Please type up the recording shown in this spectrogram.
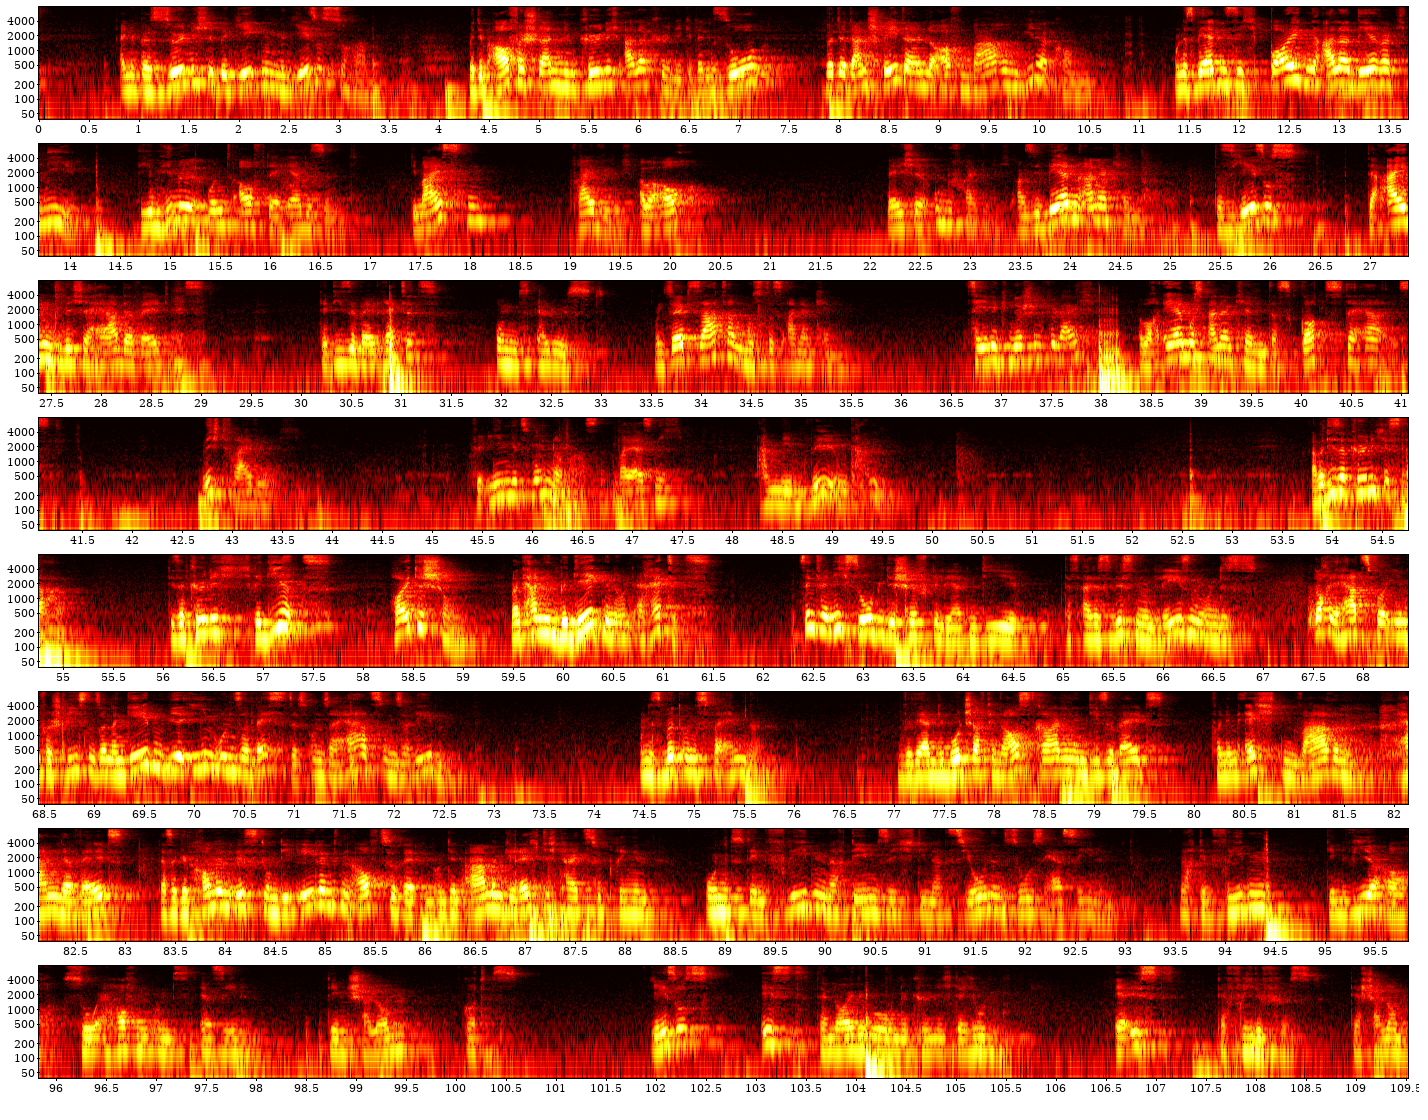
eine persönliche Begegnung mit Jesus zu haben, mit dem auferstandenen König aller Könige. Denn so wird er dann später in der Offenbarung wiederkommen. Und es werden sich beugen aller derer Knie, die im Himmel und auf der Erde sind. Die meisten freiwillig, aber auch welche unfreiwillig. Also sie werden anerkennen, dass Jesus der eigentliche Herr der Welt ist, der diese Welt rettet und erlöst. Und selbst Satan muss das anerkennen. Zähne knirschen vielleicht, aber auch er muss anerkennen, dass Gott der Herr ist. Nicht freiwillig. Für ihn gezwungenermaßen, weil er es nicht annehmen will und kann. Aber dieser König ist da. Dieser König regiert heute schon. Man kann ihm begegnen und er rettet. Sind wir nicht so wie die Schriftgelehrten, die das alles wissen und lesen und es doch ihr Herz vor ihm verschließen, sondern geben wir ihm unser Bestes, unser Herz, unser Leben. Und es wird uns verändern. Und wir werden die Botschaft hinaustragen in diese Welt von dem echten, wahren Herrn der Welt, dass er gekommen ist, um die Elenden aufzuretten und den Armen Gerechtigkeit zu bringen und den Frieden, nach dem sich die Nationen so sehr sehnen. Nach dem Frieden, den wir auch so erhoffen und ersehnen. Den Shalom Gottes. Jesus ist der neugeborene König der Juden. Er ist der Friedefürst, der Shalom.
